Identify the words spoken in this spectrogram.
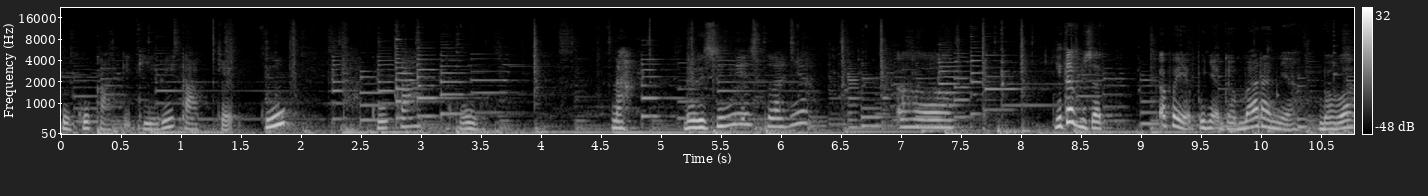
Kuku kaki kiri kakekku kaku kaku. Nah dari sini istilahnya uh, kita bisa apa ya punya gambaran ya bahwa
